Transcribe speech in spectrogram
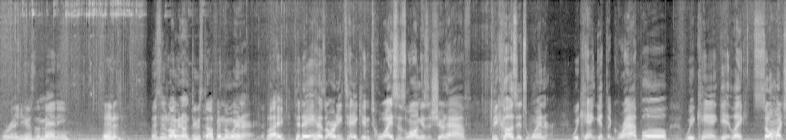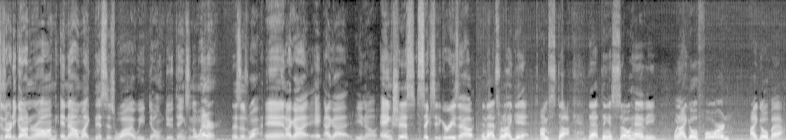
we're gonna use the mini, and it, this is why we don't do stuff in the winter. Like today has already taken twice as long as it should have because it's winter. We can't get the grapple. We can't get like so much has already gone wrong, and now I'm like, this is why we don't do things in the winter. This is why. And I got I got you know anxious, 60 degrees out, and that's what I get. I'm stuck. That thing is so heavy. When I go forward, I go back,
